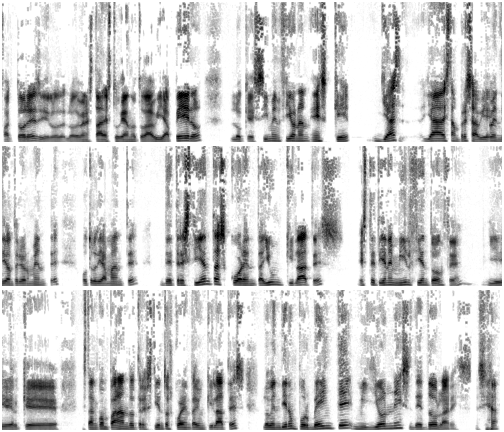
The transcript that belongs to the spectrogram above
factores y lo, lo deben estar estudiando todavía, pero lo que sí mencionan es que ya ya esta empresa había vendido anteriormente otro diamante de 341 quilates. Este tiene 1111 ¿eh? y el que están comparando 341 quilates lo vendieron por 20 millones de dólares. O sea,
